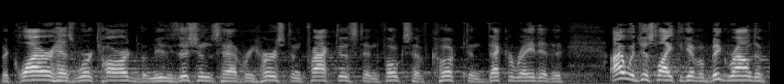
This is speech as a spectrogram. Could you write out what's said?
The choir has worked hard, the musicians have rehearsed and practiced, and folks have cooked and decorated. I would just like to give a big round of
